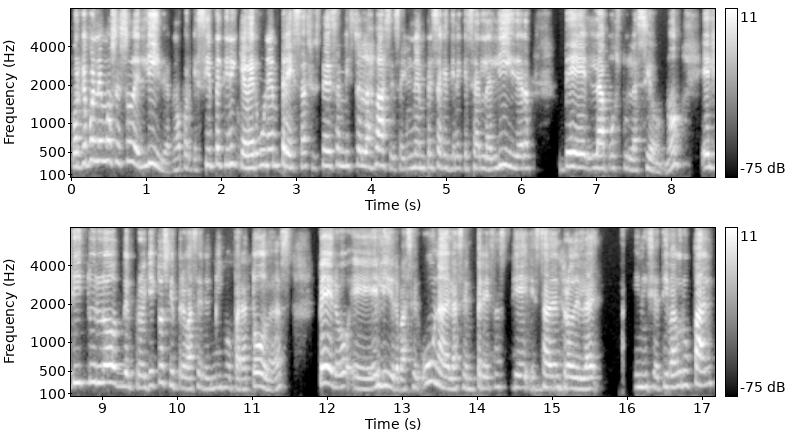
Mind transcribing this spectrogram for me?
¿Por qué ponemos eso del líder, no? Porque siempre tiene que haber una empresa, si ustedes han visto las bases, hay una empresa que tiene que ser la líder de la postulación, ¿no? El título del proyecto siempre va a ser el mismo para todas, pero eh, el líder va a ser una de las empresas que está dentro de la iniciativa grupal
